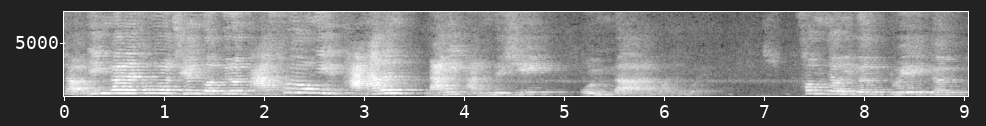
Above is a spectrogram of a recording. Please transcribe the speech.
자, 인간의 손으로 지은 것들은 다 소용이 다하는 날이 반드시 온다라고 하는 거예요. 성전이든 교회이든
